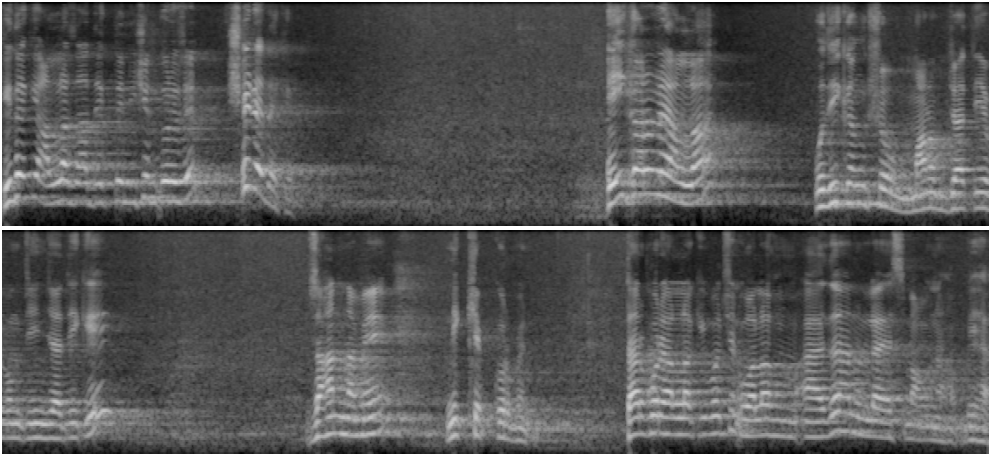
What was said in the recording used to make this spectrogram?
কি দেখে? আল্লাহ যা দেখতে নিষেধ করেছেন সেটা দেখে এই কারণে আল্লাহ অধিকাংশ মানব জাতি এবং জিন জাতিকে জাহান নামে নিক্ষেপ করবেন। তারপরে আল্লাহ কি বলছেন, ওয়ালাহুম আদানুল্লাহ ইসমাউনা বিহা।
